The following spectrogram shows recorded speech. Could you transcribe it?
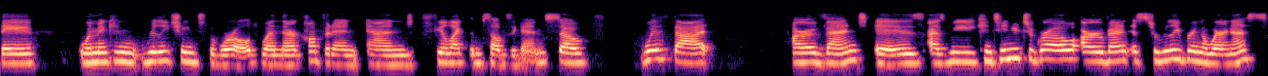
they women can really change the world when they're confident and feel like themselves again. So with that our event is as we continue to grow our event is to really bring awareness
